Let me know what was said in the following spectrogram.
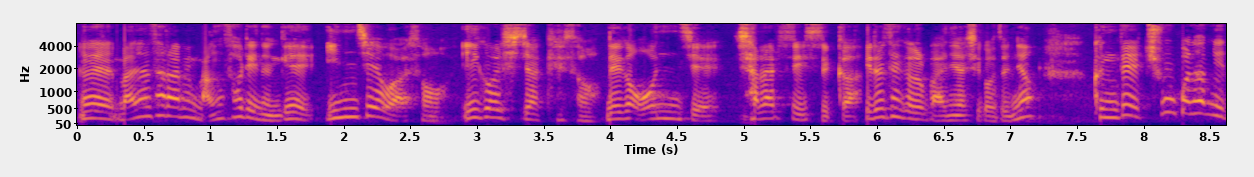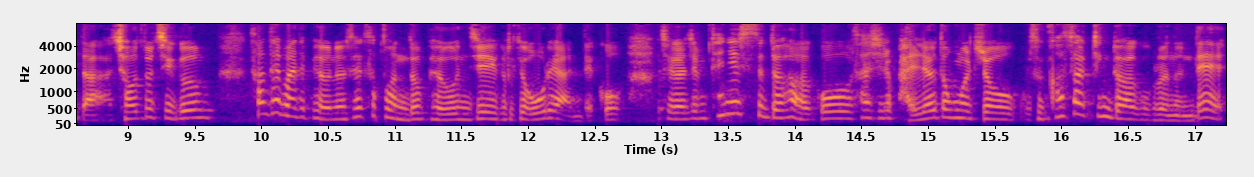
네, 많은 사람이 망설이는 게 인제 와서 이걸 시작해서 내가 언제 잘할 수 있을까 이런 생각을 많이 하시거든요. 근데 충분합니다. 저도 지금 선생님한테 배우는 색소폰도 배운 지 그렇게 오래 안 됐고 제가 지금 테니스도 하고 사실 반려동물 쪽 무슨 컨설팅도 하고 그러는데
